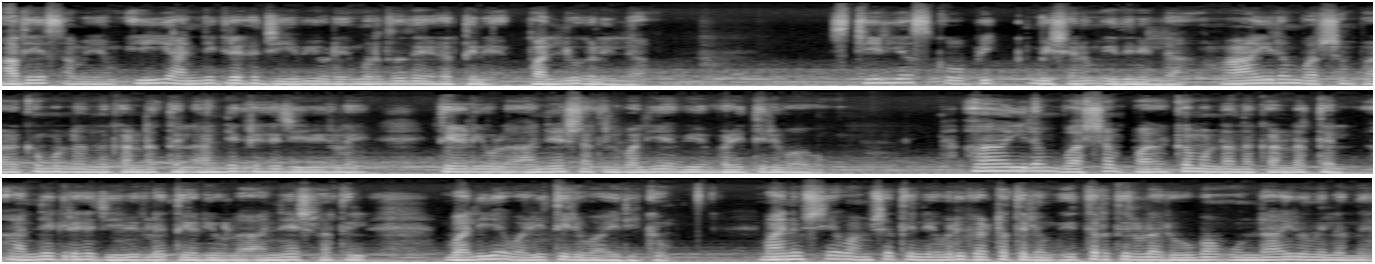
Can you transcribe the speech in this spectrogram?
അതേസമയം ഈ അന്യഗ്രഹ ജീവിയുടെ മൃതദേഹത്തിന് പല്ലുകളില്ല. സ്റ്റീരിയോസ്കോപ്പിക് വിഷനും ഇതിനില്ല. ആയിരം വർഷം പഴക്കമുണ്ടെന്ന് കണ്ടെത്തൽ അന്യഗ്രഹ ജീവികളെ തേടിയുള്ള അന്വേഷണത്തിൽ വലിയ വഴിത്തിരിവാകും. ആയിരം വർഷം പഴക്കമുണ്ടെന്ന കണ്ടെത്തൽ അന്യഗ്രഹ ജീവികളെ തേടിയുള്ള അന്വേഷണത്തിൽ വലിയ വഴിത്തിരിവായിരിക്കും. മനുഷ്യവംശത്തിന്റെ ഒരു ഘട്ടത്തിലും ഇത്തരത്തിലുള്ള രൂപം ഉണ്ടായിരുന്നില്ലെന്ന്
